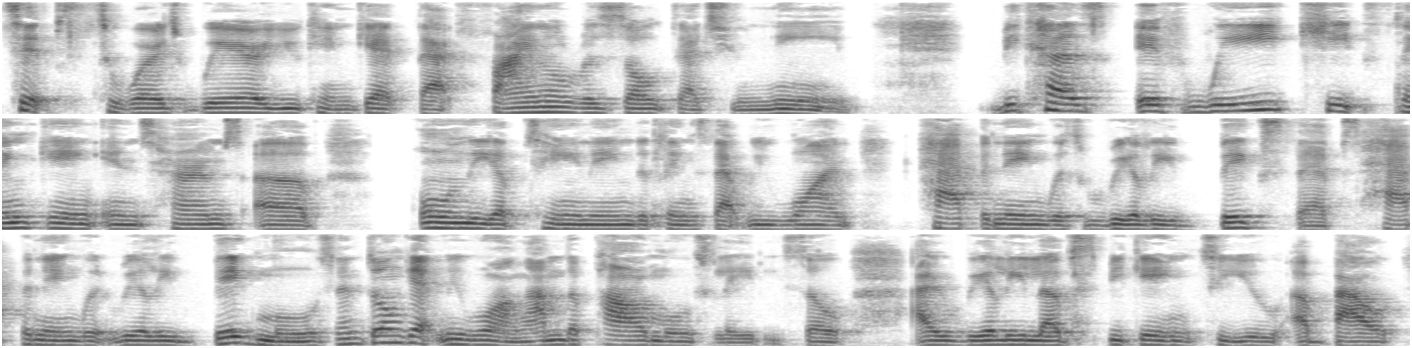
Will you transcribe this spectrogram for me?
tips towards where you can get that final result that you need. Because if we keep thinking in terms of only obtaining the things that we want happening with really big steps, happening with really big moves. And don't get me wrong, I'm the power moves lady. So I really love speaking to you about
